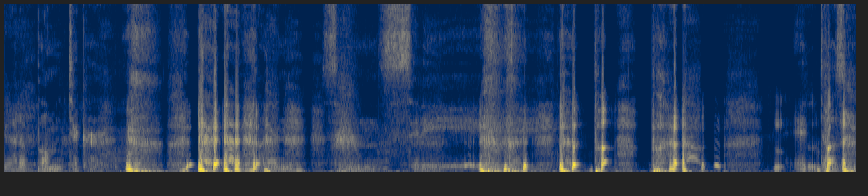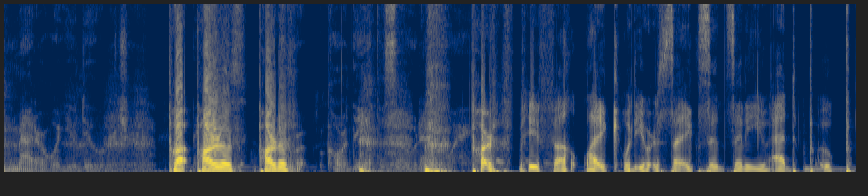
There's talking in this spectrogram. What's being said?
got a bum ticker. Sin city part, part of part of Record the episode anyway. part of me felt like when you were saying Sin City, you had to poop.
